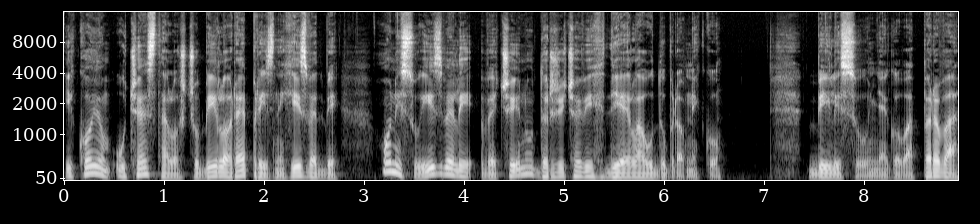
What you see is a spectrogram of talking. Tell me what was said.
i kojom učestalošću bilo repriznih izvedbi, oni su izveli većinu Držićevih dijela u Dubrovniku. Bili su njegova prva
